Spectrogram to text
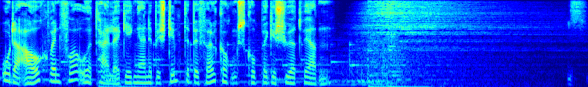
oder auch wenn Vorurteile gegen eine bestimmte Bevölkerungsgruppe geschürt werden. Ich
